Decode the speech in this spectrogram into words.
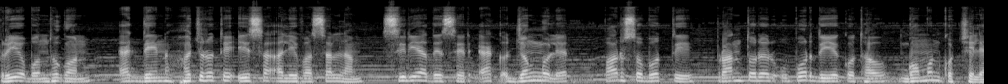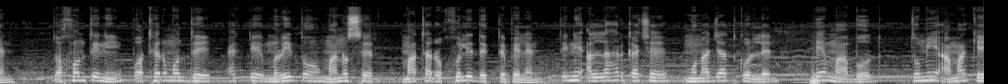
প্রিয় বন্ধুগণ, একদিন হজরতে ঈসা আলী ওয়াসাল্লাম সিরিয়া দেশের এক জঙ্গলের পার্শ্ববর্তী প্রান্তরের উপর দিয়ে কোথাও গমন করছিলেন। তখন তিনি পথের মধ্যে একটি মৃত মানুষের মাথার খুলি দেখতে পেলেন। তিনি আল্লাহর কাছে মোনাজাত করলেন, হে মাবুদ, তুমি আমাকে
